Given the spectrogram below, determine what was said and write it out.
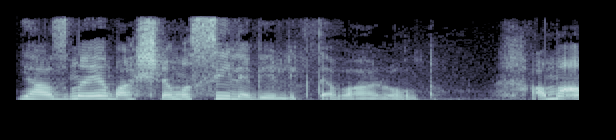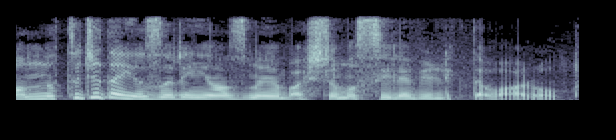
yazmaya başlamasıyla birlikte var oldu. Ama anlatıcı da yazarın yazmaya başlamasıyla birlikte var oldu.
